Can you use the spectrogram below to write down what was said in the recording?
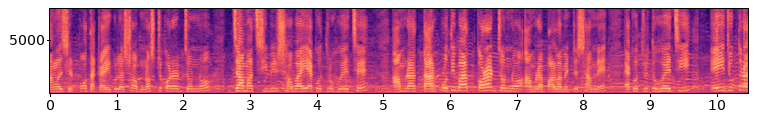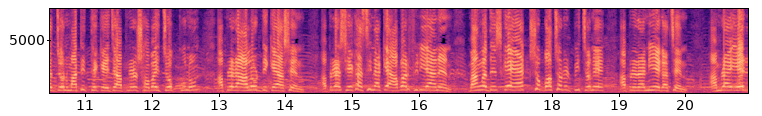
বাংলাদেশের পতাকা, এগুলো সব নষ্ট করার জন্য জামাত শিবির সবাই একত্র হয়েছে। আমরা তার প্রতিবাদ করার জন্য আমরা পার্লামেন্টের সামনে একত্রিত হয়েছি। এই যুক্তরাজ্যর মাটির থেকে যে আপনারা সবাই চোখ খুলুন, আপনারা আলোর দিকে আসেন, আপনারা শেখ হাসিনাকে আবার ফিরিয়ে আনেন, বাংলাদেশকে একশো বছরের পিছনে আপনারা নিয়ে গেছেন। আমরা এর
